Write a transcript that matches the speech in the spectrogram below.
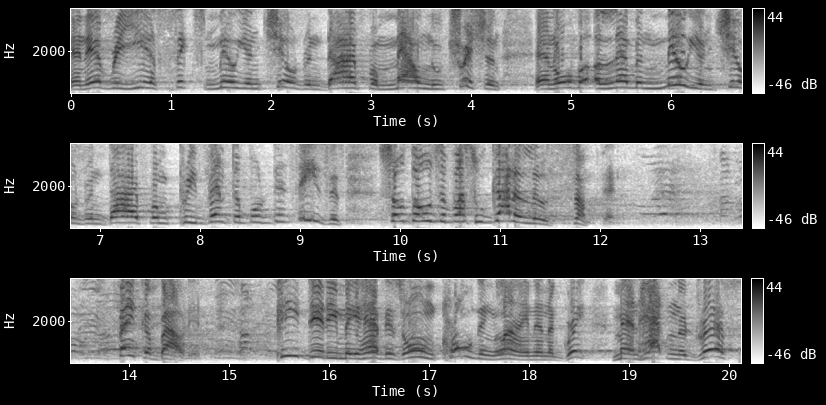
And every year, 6 million children die from malnutrition, and over 11 million children die from preventable diseases. So, those of us who got a little something, think about it. P. Diddy may have his own clothing line and a great Manhattan address,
